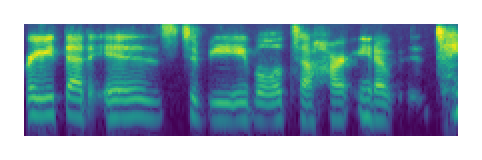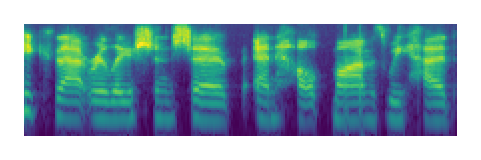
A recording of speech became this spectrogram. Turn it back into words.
great that is to be able to you know take that relationship and help moms. We had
